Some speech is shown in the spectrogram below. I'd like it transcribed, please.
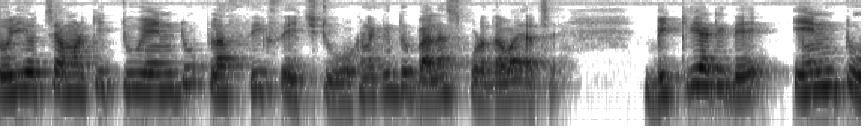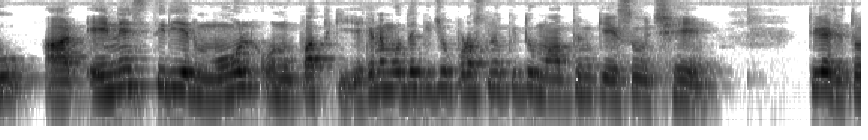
তৈরি হচ্ছে আমার কি? Two N two plus six H two ওখানে কিন্তু ব্যালেন্স করে দেওয়াই আছে। বিক্রিয়াটিতে এন টু আর এনএস থ্রি এর মোল অনুপাত কি? এখানের মধ্যে কিছু প্রশ্ন কিন্তু মাধ্যমিকে এসেওছে। ঠিক আছে? তো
